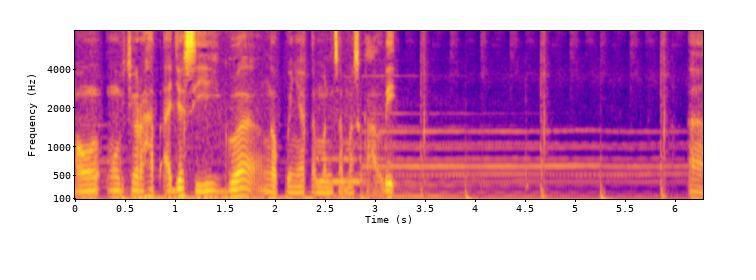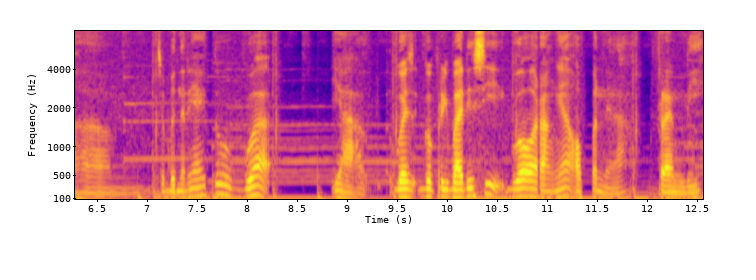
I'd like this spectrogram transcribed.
mau mau curhat aja sih. Gue nggak punya teman sama sekali. Um, sebenarnya itu gue ya gue gue pribadi sih gue orangnya open ya friendly.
